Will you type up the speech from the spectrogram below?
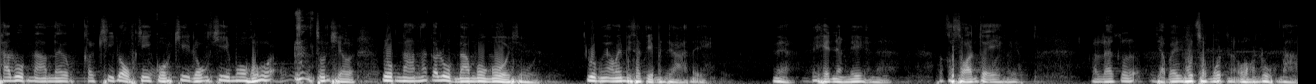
ถ้ารูปนามเนี่ยขี้โลภขี้โกรธขี้หลงขี้โมโหสุนเฉียว รูปนามนั้นก็รูปนามโง่ๆเฉยรูปนามไม่มีสติปัญญาเอง เนี่ยให้เห็นอย่างนี้นะแล้วก็สอนตัวเองเลย แล้วก็อย่าไปพูดสมมติโอ้รูปนาม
